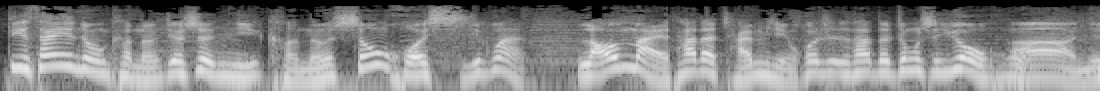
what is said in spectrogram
第三一种可能就是你可能生活习惯老买它的产品，或者是他的忠实用户啊，你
